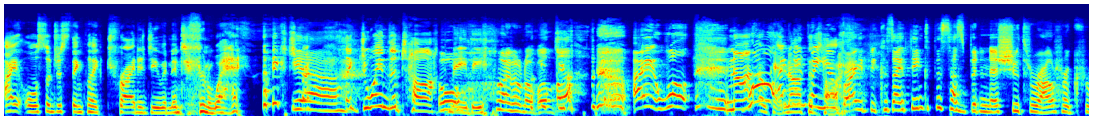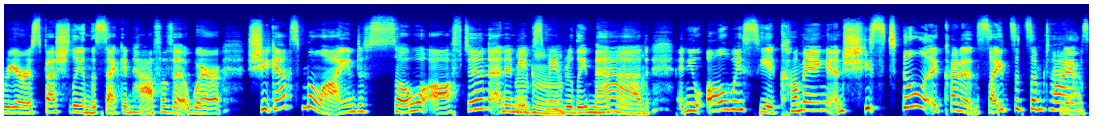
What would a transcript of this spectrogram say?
I also just think like try to do it in a different way. Like try, Yeah. like join the talk Oh, maybe. I don't know about that. I well, Not- well, okay, I not mean, the but you're right because I think this has been an issue throughout her career, especially in the second half of it, where she gets maligned so often, and it makes me Mhm. really mad. And you always see it coming, and she still it kind of incites it sometimes.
